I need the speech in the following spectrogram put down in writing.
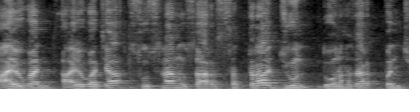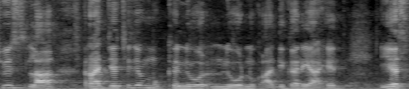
आयोगा आयोगाच्या सूचनानुसार सतरा जून दोन हजार पंचवीसला राज्याचे जे मुख्य निवड निवडणूक अधिकारी आहेत एस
